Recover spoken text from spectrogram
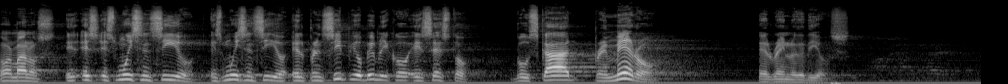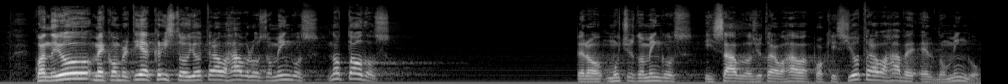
No, hermanos, es, es, muy sencillo, es muy sencillo. El principio bíblico es esto, buscar primero el reino de Dios. Cuando yo me convertí a Cristo, yo trabajaba los domingos, no todos, pero muchos domingos y sábados yo trabajaba, porque si yo trabajaba el domingo,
